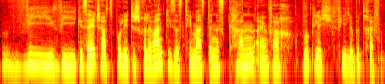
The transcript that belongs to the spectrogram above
wie, wie gesellschaftspolitisch relevant dieses Thema ist, denn es kann einfach wirklich viele betreffen.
